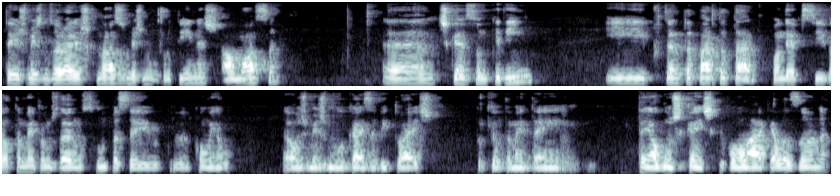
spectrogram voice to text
tem os mesmos horários que nós, as mesmas rotinas, almoça, uh, descansa um bocadinho e, portanto, a parte da tarde, quando é possível, também vamos dar um segundo passeio uh, com ele aos mesmos locais habituais, porque ele também tem, tem alguns cães que vão lá àquela zona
